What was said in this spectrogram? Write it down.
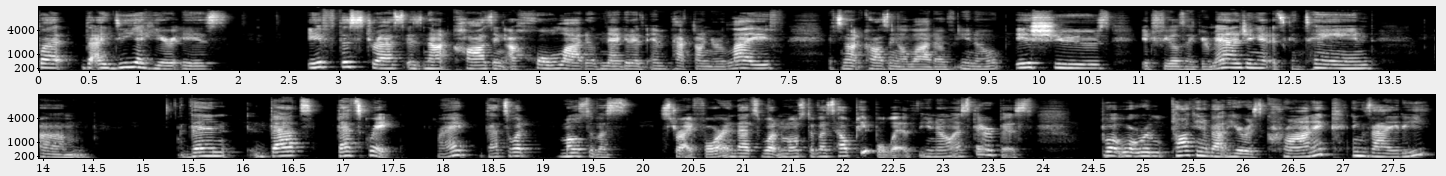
But the idea here is if the stress is not causing a whole lot of negative impact on your life, it's not causing a lot of, you know, issues, it feels like you're managing it, it's contained, um, then that's that's great, right? That's what most of us strive for, and that's what most of us help people with, you know, as therapists. But what we're talking about here is chronic anxiety,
